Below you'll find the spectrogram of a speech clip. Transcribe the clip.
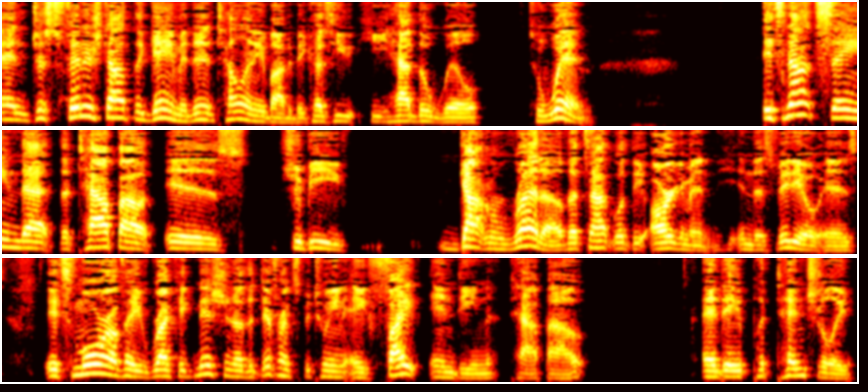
and just finished out the game and didn't tell anybody because he, he had the will to win. It's not saying that the tap out is should be gotten rid of. That's not what the argument in this video is. It's more of a recognition of the difference between a fight ending tap out and a potentially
